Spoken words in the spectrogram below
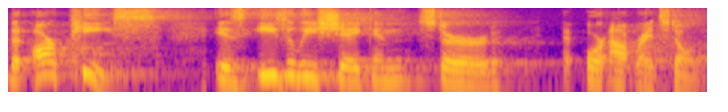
that our peace is easily shaken, stirred, or outright stolen.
